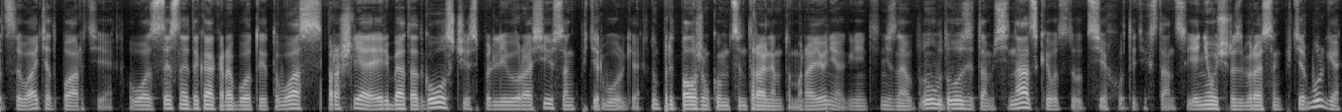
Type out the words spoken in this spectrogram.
отзывать от партии. Вот, соответственно, это как работает? У вас прошли ребята от «Голос» через «Справедливую Россию» в Санкт-Петербурге. Ну, предположим, в каком-нибудь центральном там районе, где-нибудь, не знаю, ну, вот возле там Сенатской, вот, вот всех вот этих станций. Я не очень разбираюсь в Санкт-Петербурге,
